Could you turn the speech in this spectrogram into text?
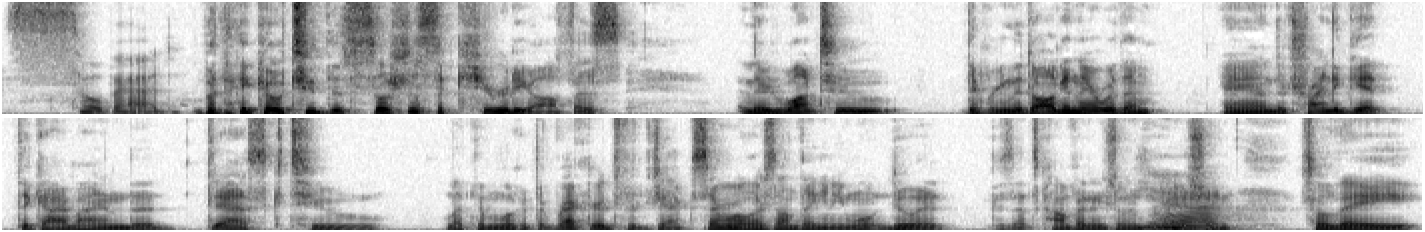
so bad. but they go to the social security office and they want to they bring the dog in there with them and they're trying to get the guy behind the desk to let them look at the records for Jack Semerald or something, and he won't do it because that's confidential information. Yeah. So they,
